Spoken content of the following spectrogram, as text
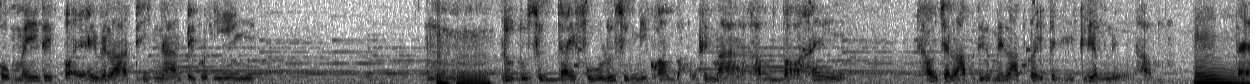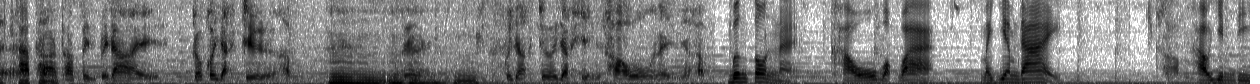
ผมไม่ได้ปล่อยให้เวลาทิ้งนานไปกว่านี้ อือืม อฮึรู้รู้สึกใจฟูรู้สึกมีความหวังขึ้นมาครับ ต่อให้เขาจะรับหรือไม่รับก็เป็นอีกเรื่องหนึ่งครับ อืมแต่ครับผถ้ามถ้าเป็นไปได้ ก็ก็อยากเจอครับ อืมอืมอืมเอออืม ก็อยากเจออยากเห็นเขาอะไรอย่างเงี้ยครับ เบื้องต้นน่ะเขาบอกว่ามาเยี่ยมได้ครับ เขายินดี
